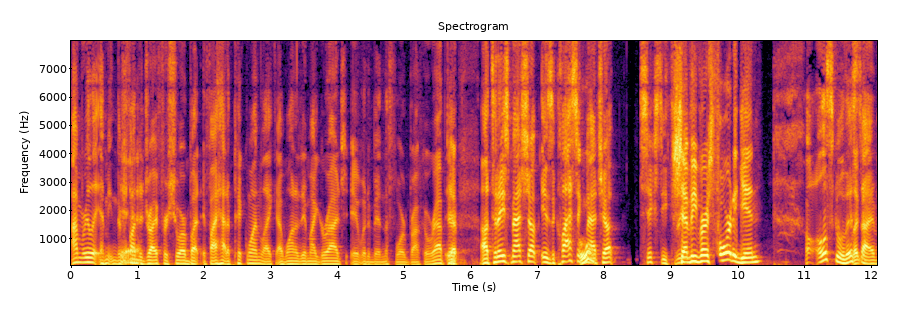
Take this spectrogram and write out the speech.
I'm really. I mean, they're fun to drive for sure. But if I had to pick one, like I wanted in my garage, it would have been the Ford Bronco Raptor. Yep. Uh, today's matchup is a classic Ooh. matchup. 63 Chevy versus Ford again. old school this Look time.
